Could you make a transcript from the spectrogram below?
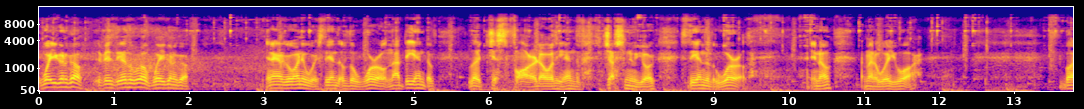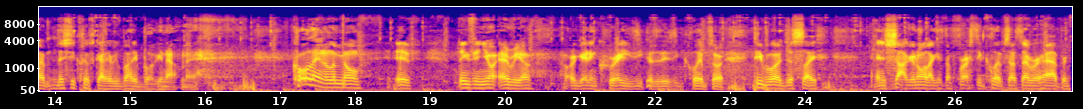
where are you gonna go? If it's the end of the world, where you gonna go? You're not gonna go anywhere. It's the end of the world, not the end of like just Florida or the end of just New York. It's the end of the world. You know, no matter where you are. But this eclipse got everybody bugging out, man. Call in and let me know if things in your area are getting crazy because of this eclipse, or people are just like in shock and all, like it's the first eclipse that's ever happened.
